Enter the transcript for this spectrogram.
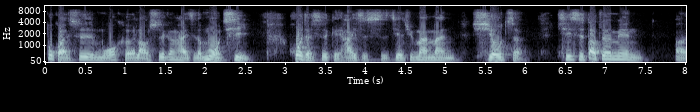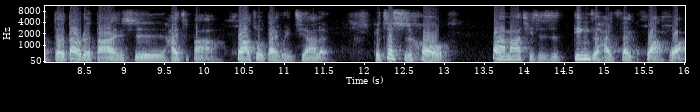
不管是磨合老师跟孩子的默契，或者是给孩子时间去慢慢修整，其实到最后面，呃，得到的答案是孩子把画作带回家了。可这时候，爸妈其实是盯着孩子在画画，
